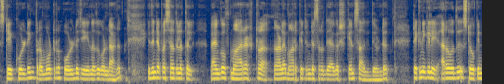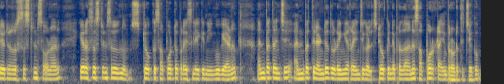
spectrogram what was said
സ്റ്റേക്ക് ഹോൾഡിംഗ് പ്രൊമോട്ടർ ഹോൾഡ് ചെയ്യുന്നത് കൊണ്ടാണ്. ഇതിന്റെ പശ്ചാത്തലത്തിൽ ബാങ്ക് ഓഫ് മഹാരാഷ്ട്ര നാളെ മാർക്കറ്റിന്റെ ശ്രദ്ധ ആകർഷിക്കാൻ സാധ്യതയുണ്ട്. ടെക്നിക്കലി അറുപത് സ്റ്റോക്കിന്റെ ഒരു റെസിസ്റ്റൻസ് സോണാണ് ഈ റെസിസ്റ്റൻസിൽ നിന്നും സ്റ്റോക്ക് സപ്പോർട്ട് പ്രൈസിലേക്ക് നീങ്ങുകയാണ്. അൻപത്തഞ്ച് അൻപത്തിരണ്ട് തുടങ്ങിയ റേഞ്ചുകൾ സ്റ്റോക്കിന്റെ പ്രധാന സപ്പോർട്ടായും പ്രവർത്തിച്ചേക്കും.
